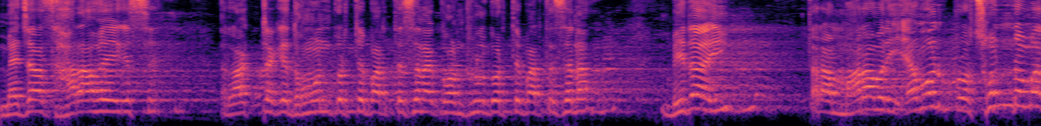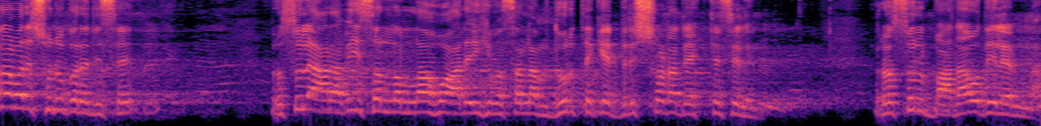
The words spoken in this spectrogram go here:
মেজাজ হারা হয়ে গেছে, রাগটাকে দমন করতে পারতেছে না কন্ট্রোল করতে পারতেছে না। বিদায় তারা মারামারি, এমন প্রচণ্ড মারামারি শুরু করে দিছে। রসুল আরবি সাল্লাহ আলহি ওয়াসাল্লাম দূর থেকে দৃশ্যটা দেখতেছিলেন। রসুল বাধাও দিলেন না।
